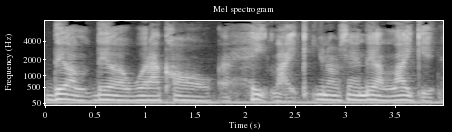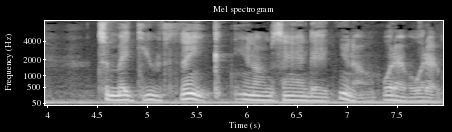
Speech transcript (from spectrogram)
they are they'll what I call a hate like. You know what I'm saying? They'll like it to make you think, you know what I'm saying, that, you know, whatever, whatever.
